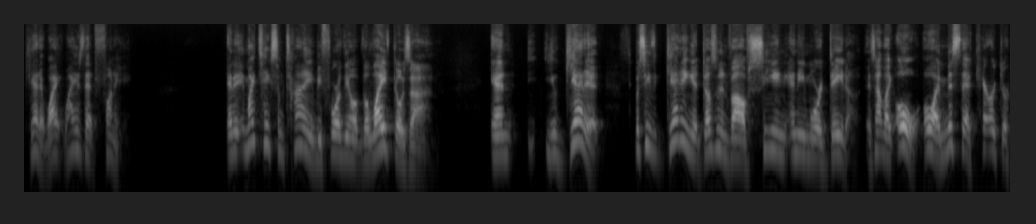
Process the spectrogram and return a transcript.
get it. Why, why is that funny? And it, it might take some time before you know, the light goes on and you get it. But see, getting it doesn't involve seeing any more data. It's not like, oh, oh, I missed that character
